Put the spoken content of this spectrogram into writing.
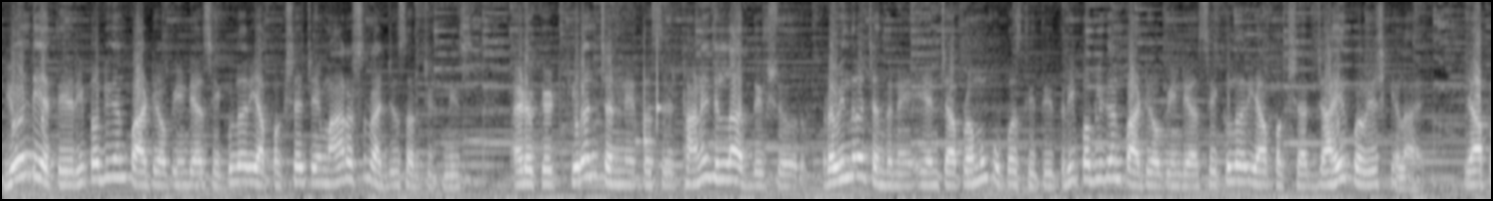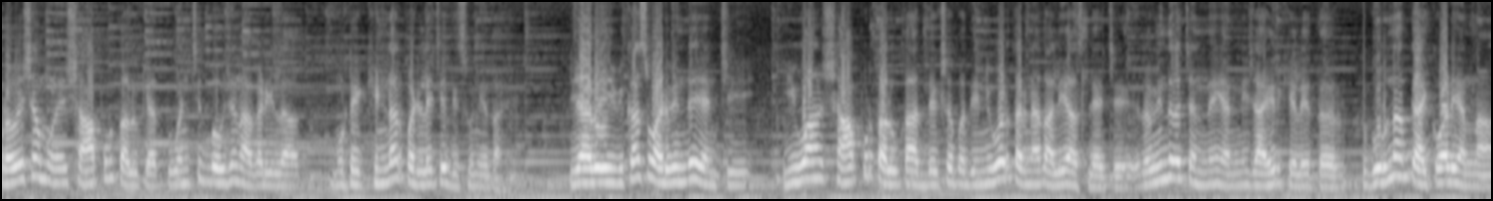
भिवंडी येथे Republican party of India secular या पक्षाचे महाराष्ट्र राज्य सरचिटणीस ॲडव्होकेट किरण चन्ने तसेच ठाणे जिल्हा अध्यक्ष रवींद्र चंदने यांच्या प्रमुख उपस्थितीत Republican party of India secular या पक्षात जाहीर प्रवेश केला आहे. या प्रवेशामुळे शहापूर तालुक्यात वंचित बहुजन आघाडीला मोठे खिंडार पडल्याचे दिसून येत आहे. यावेळी विकास वाडविंदे यांची युवा शहापूर तालुका अध्यक्षपदी निवड करण्यात आली असल्याचे रवींद्र चंदे यांनी जाहीर केले तर गुरुनाथ गायकवाड यांना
